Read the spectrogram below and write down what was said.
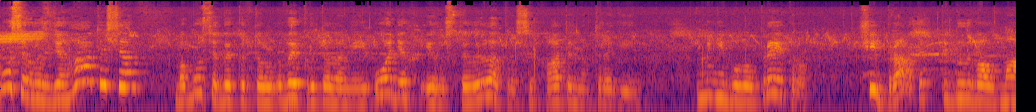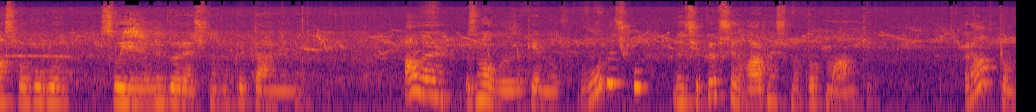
Мусив роздягатися, бабуся викрутила, мій одяг і розстелила просихати на траві. Мені було прикро, ще й братик підливав масло вогонь своїми недоречними питаннями. Але знову закинув вудочку, начепивши гарний шматок манки. Раптом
